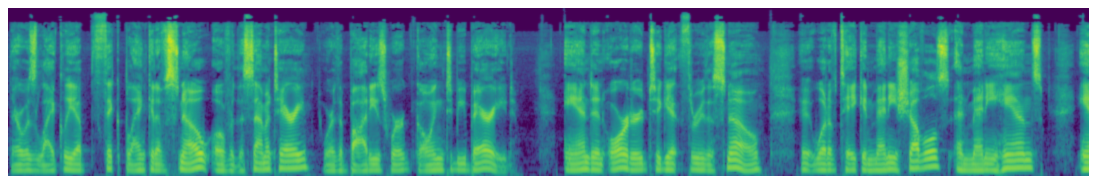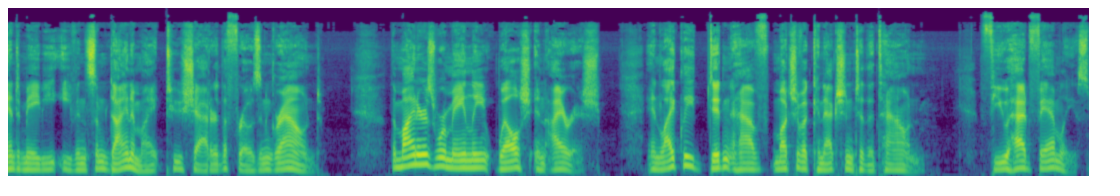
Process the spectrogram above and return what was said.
There was likely a thick blanket of snow over the cemetery where the bodies were going to be buried and in order to get through the snow, it would have taken many shovels and many hands, and maybe even some dynamite to shatter the frozen ground. The miners were mainly Welsh and Irish, and likely didn't have much of a connection to the town. Few had families,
